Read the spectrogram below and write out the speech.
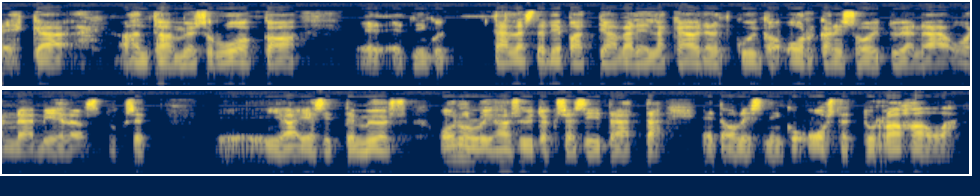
ehkä antaa myös ruokaa. Et, et niin tällaista debattia välillä käydään, että kuinka organisoituja nämä on nämä mielenosoitukset. Ja, ja sitten myös on ollut ihan syytöksiä siitä, että, että olisi niin ostettu rahalla –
